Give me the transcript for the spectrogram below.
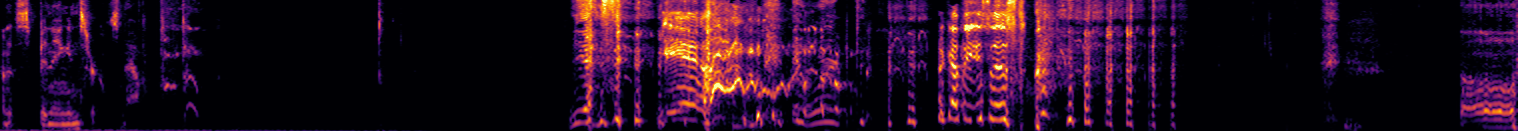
I'm spinning in circles now. Yes! Yeah! it worked! I got the assist! oh.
